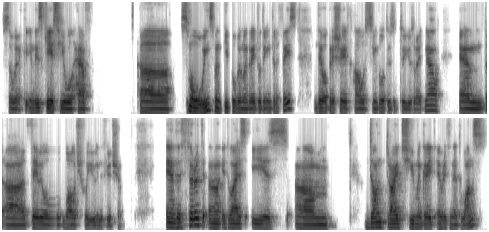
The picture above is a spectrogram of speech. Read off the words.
So in this case, you will have uh, small wins when people will migrate to the interface. They will appreciate how simple it is to use right now, and uh, they will vouch for you in the future. And the third uh, advice is um, don't try to migrate everything at once.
